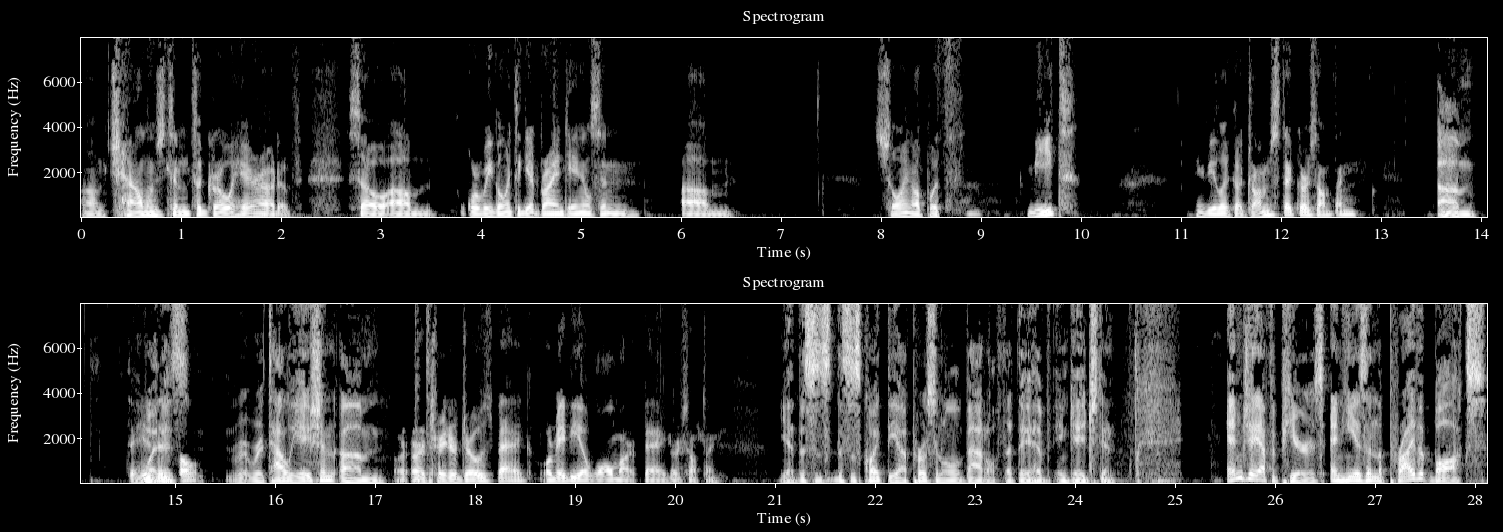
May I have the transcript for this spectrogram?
um, challenged him to grow hair out of. So, um, were we going to get Bryan Danielson um, showing up with meat, maybe like a drumstick or something. Um, to his what insult, is re- retaliation, um, or, or a Trader Joe's bag, or maybe a Walmart bag or something. Yeah, this is this is quite the uh, personal battle that they have engaged in. MJF appears, and he is in the private box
